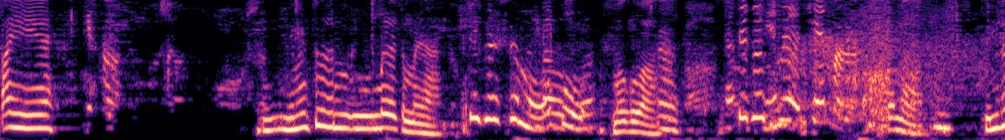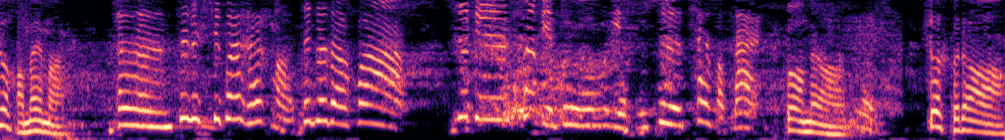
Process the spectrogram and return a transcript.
阿姨。你好。你们这是卖什么呀？这个是蘑菇。蘑菇啊。嗯。这个是天麻。天麻。嗯。你们这个好卖吗？嗯，这个西瓜还好，这个的话，这边特别多，也不是太好卖。不好卖啊？对。这核桃啊。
